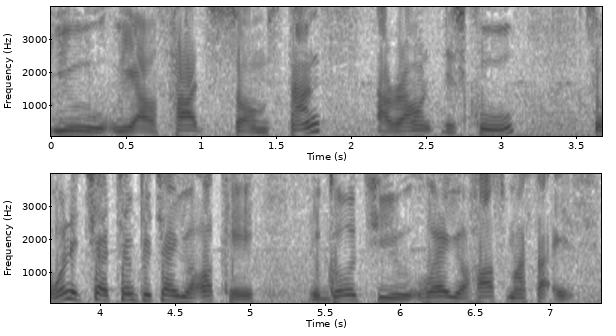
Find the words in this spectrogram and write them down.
you, we have had some stands around the school. So when you check temperature, you're okay, you go to where your housemaster is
